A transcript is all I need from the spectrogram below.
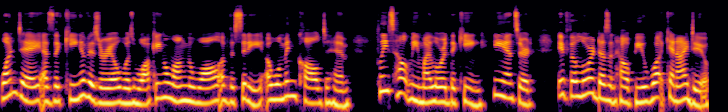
One day, as the king of Israel was walking along the wall of the city, a woman called to him, Please help me, my lord the king. He answered, If the Lord doesn't help you, what can I do?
